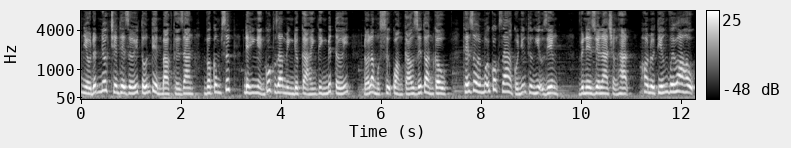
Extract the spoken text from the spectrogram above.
nhiều đất nước trên thế giới tốn tiền bạc, thời gian và công sức để hình ảnh quốc gia mình được cả hành tinh biết tới. Đó là một sự quảng cáo dưới toàn cầu. Thế rồi mỗi quốc gia có những thương hiệu riêng. Venezuela chẳng hạn, họ nổi tiếng với hoa hậu.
